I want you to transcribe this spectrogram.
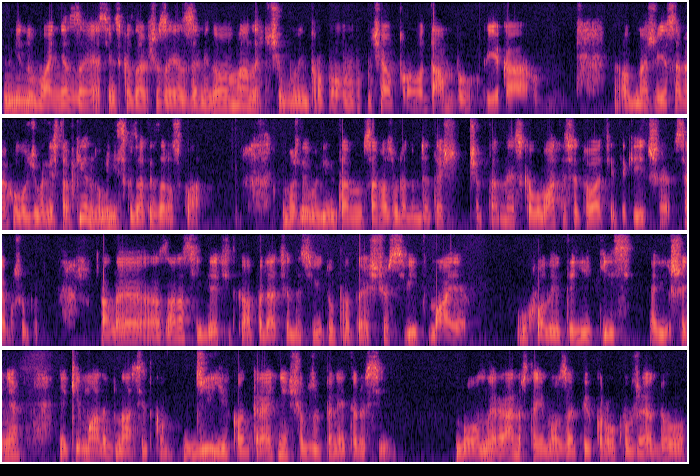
мінування ЗАЕС. Він сказав, що ЗАЕС заміновано. Чому він промовчав про дамбу, яка обмежує саме охолоджувальні ставки? Ну мені сказати зараз складно. Можливо, він там саме з урядом для те, щоб там не ескалувати ситуацію, таке інше, все може бути. Але зараз йде чітка апеляція до світу про те, що світ має ухвалити якісь рішення, які мали б наслідком дії конкретні, щоб зупинити Росію. Бо ми реально стоїмо за півкроку вже до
